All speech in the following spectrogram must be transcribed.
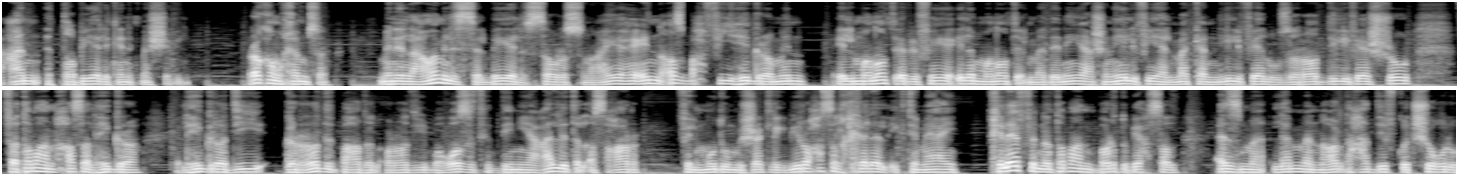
عن الطبيعة اللي كانت ماشية بيه. رقم خمسة من العوامل السلبية للثورة الصناعية هي إن أصبح في هجرة من المناطق الريفية إلى المناطق المدنية عشان هي اللي فيها المكن دي اللي فيها الوزارات دي اللي فيها الشغل. فطبعا حصل هجرة الهجرة دي جردت بعض الأراضي بوظت الدنيا علت الأسعار في المدن بشكل كبير وحصل خلل اجتماعي. خلاف إن طبعا برضه بيحصل أزمة لما النهارده حد يفقد شغله.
